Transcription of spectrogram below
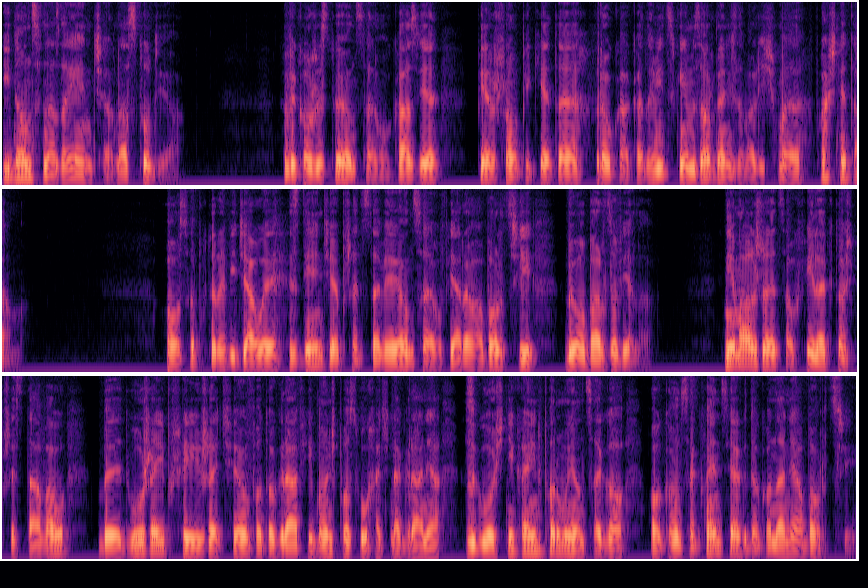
idąc na zajęcia, na studia. Wykorzystując tę okazję, pierwszą pikietę w roku akademickim zorganizowaliśmy właśnie tam. Osób, które widziały zdjęcie przedstawiające ofiarę aborcji było bardzo wiele. Niemalże co chwilę ktoś przystawał, by dłużej przyjrzeć się fotografii bądź posłuchać nagrania z głośnika informującego o konsekwencjach dokonania aborcji.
